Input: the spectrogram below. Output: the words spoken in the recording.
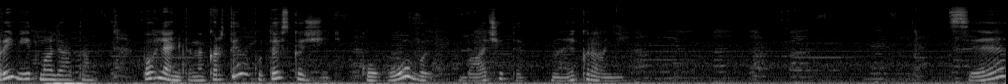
Привіт, малята! Погляньте на картинку та й скажіть, кого ви бачите на екрані. Це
